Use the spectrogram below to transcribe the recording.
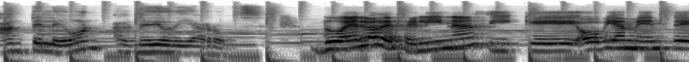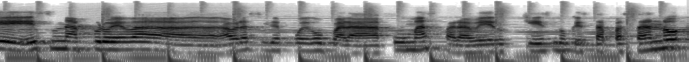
ante León al mediodía, Rose duelo de felinas y que obviamente es una prueba ahora sí de fuego para Pumas para ver qué es lo que está pasando,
